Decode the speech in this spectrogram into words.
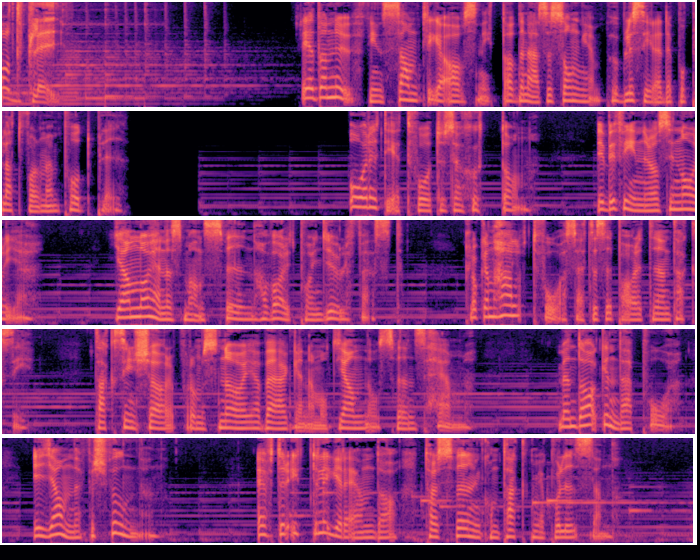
Podplay. Redan nu finns samtliga avsnitt av den här säsongen publicerade på plattformen Podplay. Året är 2017. Vi befinner oss i Norge. Janne och hennes man Svin har varit på en julfest. Klockan halv två sätter sig paret i en taxi. Taxin kör på de snöiga vägarna mot Janne och Svins hem. Men dagen därpå är Janne försvunnen. Efter ytterligare en dag tar Svein kontakt med polisen.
